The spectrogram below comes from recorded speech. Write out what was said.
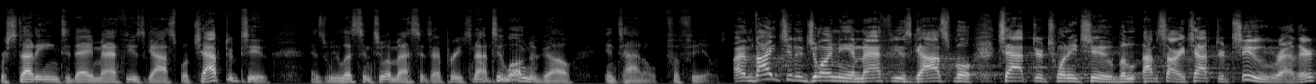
We're studying today Matthew's Gospel, chapter 2, as we listen to a message I preached not too long ago entitled Fulfilled. I invite you to join me in Matthew's Gospel, chapter 22. But I'm sorry, chapter 2, rather.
